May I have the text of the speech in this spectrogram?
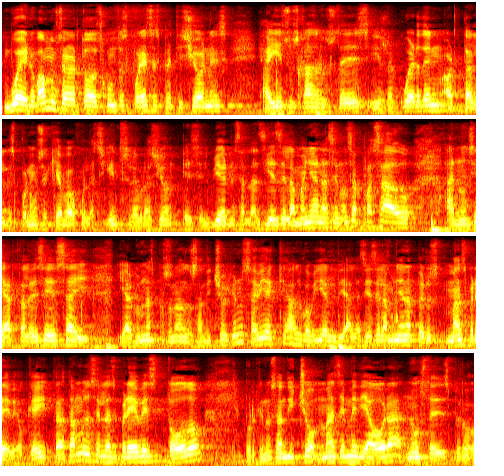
Bueno, vamos a hablar todos juntos por esas peticiones ahí en sus casas ustedes. Y recuerden, ahorita les ponemos aquí abajo, la siguiente celebración es el viernes a las 10 de la mañana. Se nos ha pasado anunciar tal vez esa y, y algunas personas nos han dicho, yo no sabía que algo había a las 10 de la mañana, pero es más breve, ¿ok? Tratamos de hacerlas breves todo, porque nos han dicho más de media hora, no ustedes, pero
